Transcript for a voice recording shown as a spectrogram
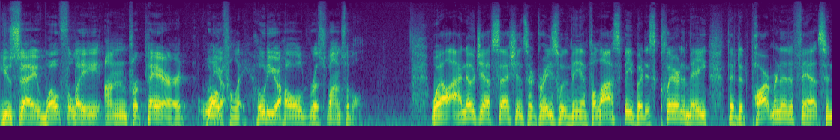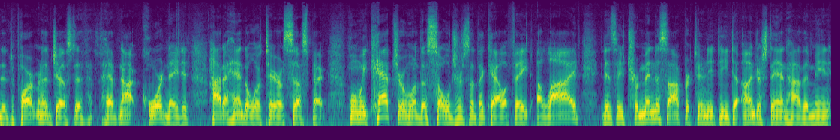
You say woefully unprepared. Who do you- Woefully. who do you hold responsible? Well, I know Jeff Sessions agrees with me in philosophy, but it's clear to me the Department of Defense and the Department of Justice have not coordinated how to handle a terrorist suspect. When we capture one of the soldiers of the caliphate alive, it is a tremendous opportunity to understand how the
